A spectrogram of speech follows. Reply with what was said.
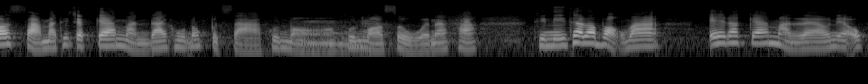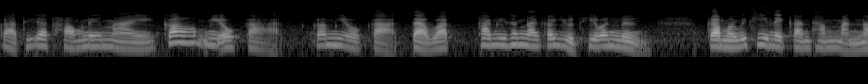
็สามารถที่จะแก้หมันได้คงต้องปรึกษาคุณหมออืมคุณหมอสูนะคะ ทีนี้ถ้าเราบอกว่า เอ๊ะถ้าแก้หมันแล้วเนี่ยโอกาสที่จะท้องได้ไหม ก็มีโอกาสก็มีโอกาส แต่ว่าทั้งนี้ทั้งนั้นก็อยู่ที่ว่าหนึ่งกรรมวิธีในการทำหมันณ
